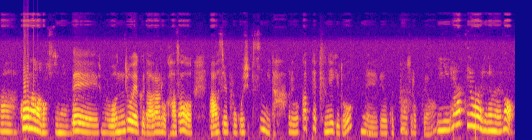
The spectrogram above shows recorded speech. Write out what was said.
아, 코로나만 없으면. 네, 정말 원조의 그 나라로 가서 맛을 보고 싶습니다. 그리고 카페 분위기도 음. 네 매우 고풍스럽고요. 이 헤어티오를 들으면서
